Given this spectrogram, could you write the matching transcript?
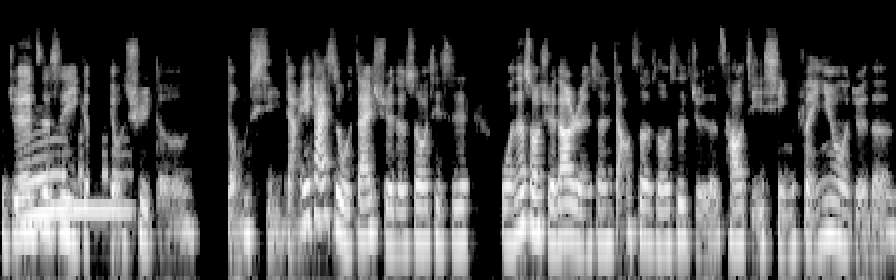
我觉得这是一个有趣的东西。这样，一开始我在学的时候，其实我那时候学到人生角色的时候，是觉得超级兴奋，因为我觉得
